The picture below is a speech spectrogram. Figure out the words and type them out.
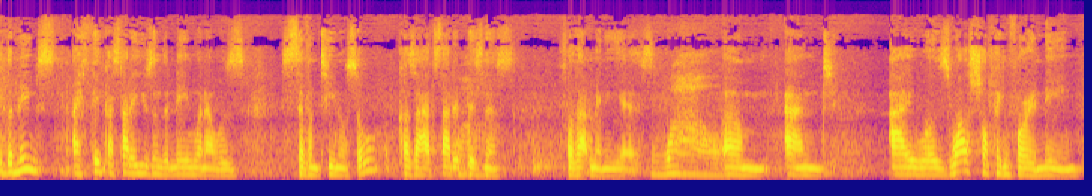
the names. I think I started using the name when I was 17 or so because I had started wow. business for that many years. Wow. Um, and I was while shopping for a name,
